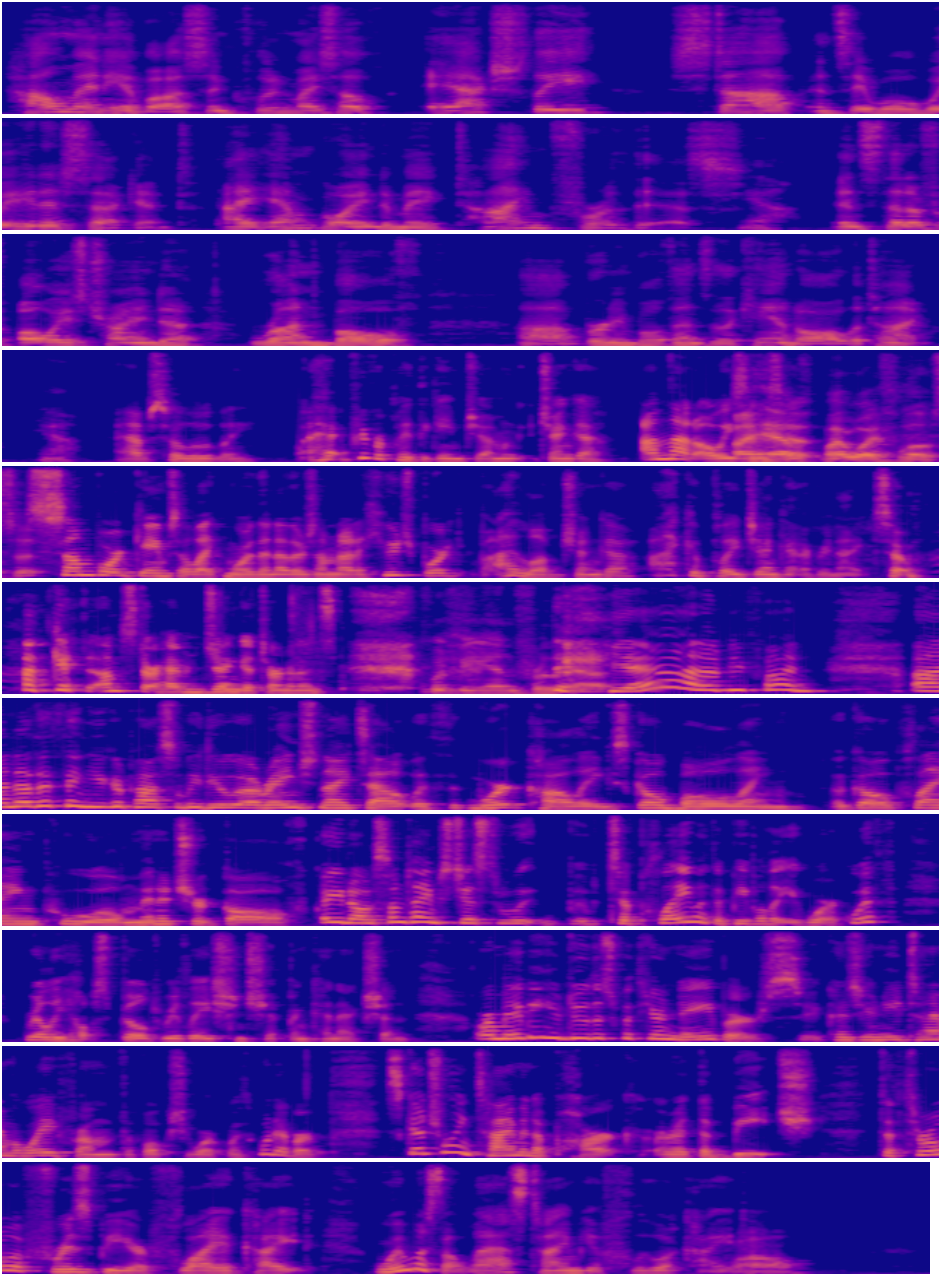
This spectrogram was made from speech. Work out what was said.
how many of us, including myself, actually stop and say, "Well, wait a second. I am going to make time for this." Yeah. Instead of always trying to run both, uh, burning both ends of the candle all the time. Yeah, absolutely. Have you ever played the game Jenga? I'm not always I into have. My wife loves it. some board games I like more than others. I'm not a huge board, but I love Jenga. I could play Jenga every night, so I'm start having Jenga tournaments. Would be in for that. Yeah, that'd be fun. Uh, another thing you could possibly do: arrange nights out with work colleagues, go bowling, go playing pool, miniature golf. You know, sometimes just w- to play with the people that you work with really helps build relationship and connection. Or maybe you do this with your neighbors because you need time away from the folks you work with. Whatever. Scheduling time in a park or at the beach to throw a frisbee or fly a kite. When was the last time you flew a kite? Wow.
